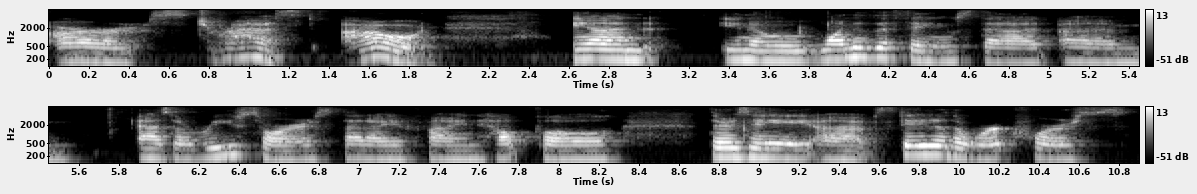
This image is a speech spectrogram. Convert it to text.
are stressed out. And, you know, one of the things that, um, as a resource that I find helpful, there's a uh, state of the workforce,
